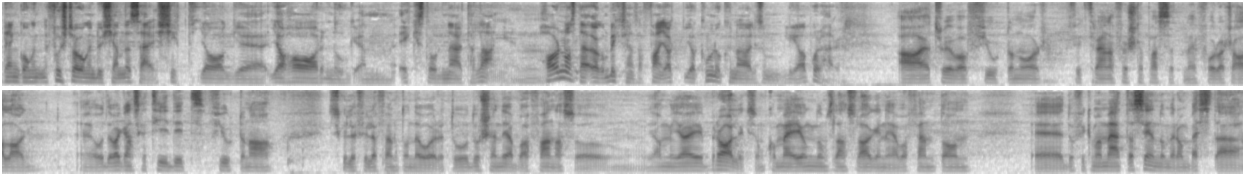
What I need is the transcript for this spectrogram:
den gången, första gången du kände så här, shit, jag, eh, jag har nog en extraordinär talang. Mm. Har du någon sån där ögonblick känns fan jag, jag kommer nog kunna liksom leva på det här? Ja, jag tror jag var 14 år. Fick träna första passet med forwards A-lag. Eh, och det var ganska tidigt, 14 A. Skulle fylla 15 det året och då kände jag bara fan alltså, ja men jag är bra liksom. Kom med i ungdomslandslagen när jag var 15. Eh, då fick man mäta sig ändå med de bästa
